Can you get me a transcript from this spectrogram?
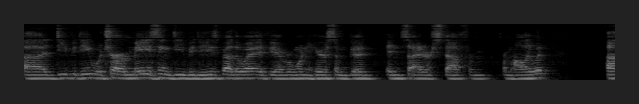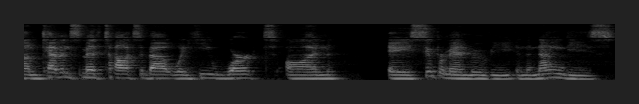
uh, DVD, which are amazing DVDs, by the way. If you ever want to hear some good insider stuff from from Hollywood, um, Kevin Smith talks about when he worked on a Superman movie in the '90s,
